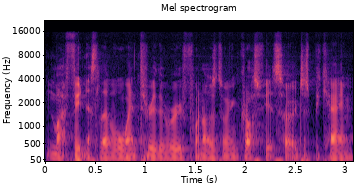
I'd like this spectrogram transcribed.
my fitness level went through the roof when I was doing CrossFit. So it just became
